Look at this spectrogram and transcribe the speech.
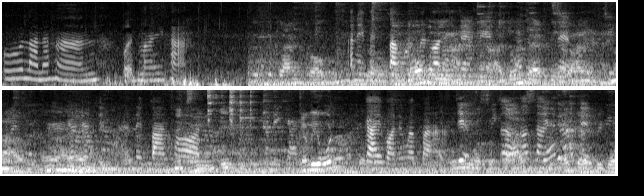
โอ้ร้านอาหารเปิดไหมค่ะ The client call. อันนี้เป็นปลาหมึกเป็นบอล I don't have this client now. เดี๋ย วจะกินในปลาทอด Can we order? ไก่บอลนึงมาปลา Yes. เออเอาสั่ง Okay, we go.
